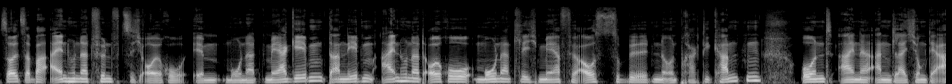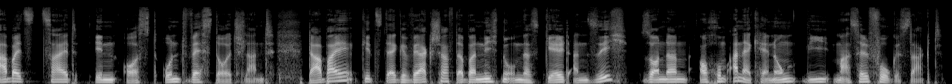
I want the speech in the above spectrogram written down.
soll es aber 150 Euro im Monat mehr geben. Daneben 100 Euro monatlich mehr für Auszubildende und Praktikanten und eine Angleichung der Arbeitszeit in Ost- und Westdeutschland. Dabei geht es der Gewerkschaft aber nicht nur um das Geld an sich, sondern auch um Anerkennung, wie Marcel Voges sagt.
